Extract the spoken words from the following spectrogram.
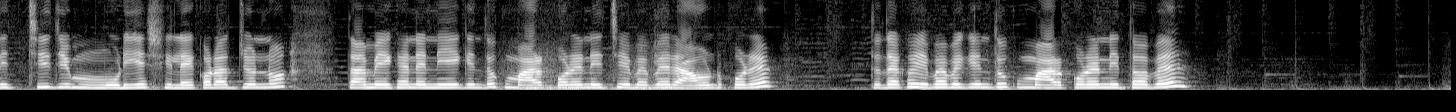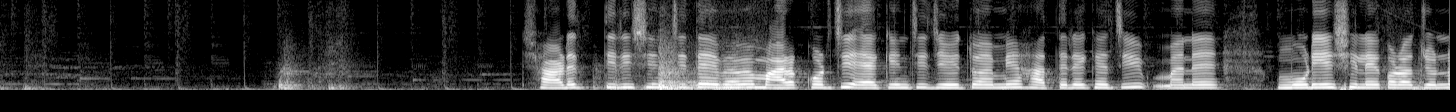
নিচ্ছি যে মুড়িয়ে সেলাই করার জন্য। তো আমি এখানে নিয়ে কিন্তু মার্ক করে নিচ্ছি এভাবে রাউন্ড করে। তো দেখো এভাবে কিন্তু মার্ক করে নিতে হবে। সাড়ে তিরিশ ইঞ্চিতে এভাবে মার্ক করছি, এক ইঞ্চি যেহেতু আমি হাতে রেখেছি মানে মুড়িয়ে সেলাই করার জন্য।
